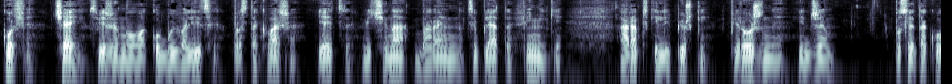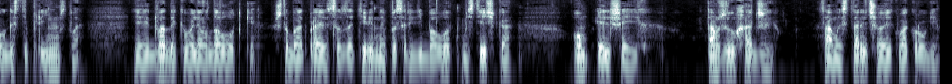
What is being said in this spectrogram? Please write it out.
Кофе, чай, свежее молоко буйволицы, простокваша, яйца, ветчина, баранина, цыплята, финики, арабские лепешки, пирожные и джем. После такого гостеприимства я едва доковылял до лодки, чтобы отправиться в затерянное посреди болот местечко Ом-эль-Шейх. Там жил Хаджи, самый старый человек в округе.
